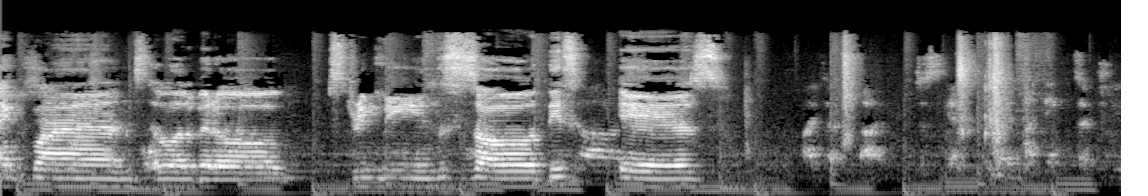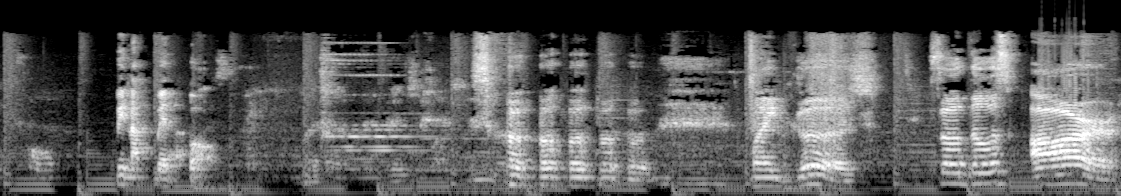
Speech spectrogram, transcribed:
eggplants, a little bit of string beans. So this is I don't know. Just get it. I think it's actually called. pinakbet po. So, my gosh. So those are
